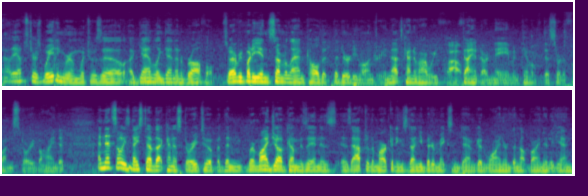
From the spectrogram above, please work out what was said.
uh, the upstairs waiting room, which was a, a gambling den and a brothel. So everybody in Summerland called it the Dirty Laundry, and that's kind of how we Wow. found our name and came up with this sort of fun story behind it. And that's always nice to have that kind of story to it. But then where my job comes in is, is after the marketing's done, you better make some damn good wine, or they're not buying it again.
